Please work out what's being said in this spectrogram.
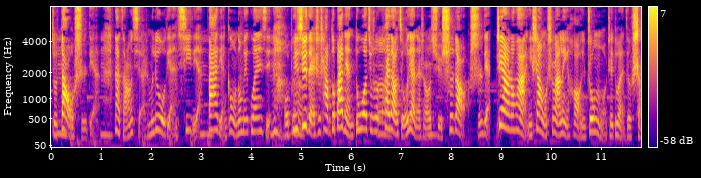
就到十点。嗯那早上起来什么六点、七点、八点跟我都没关系，我必须得是差不多八点多，就是快到九点的时候去、吃到十点。这样的话，你上午吃完了以后，你中午这顿就省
